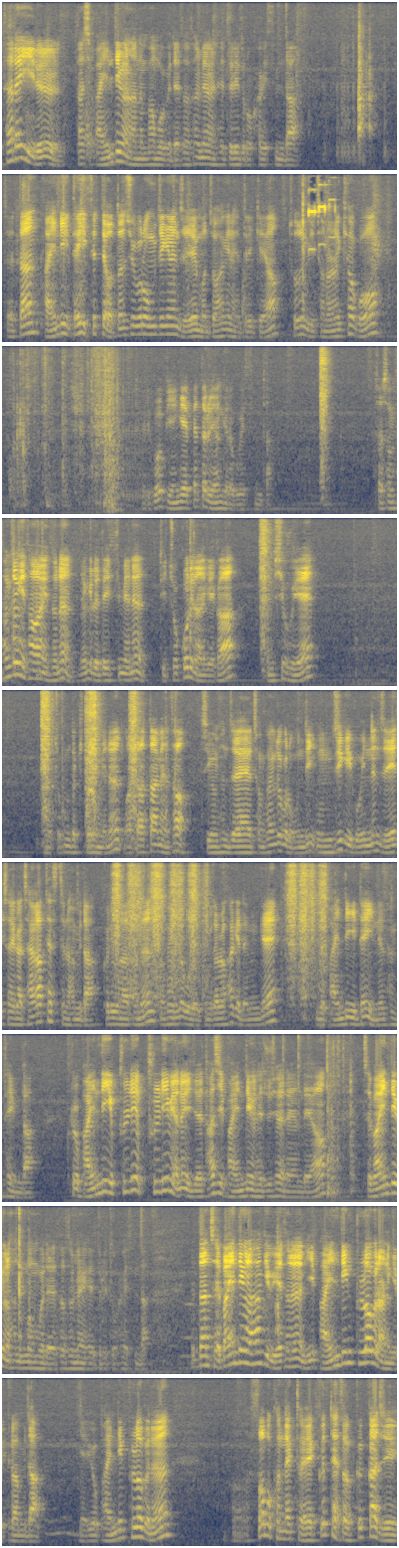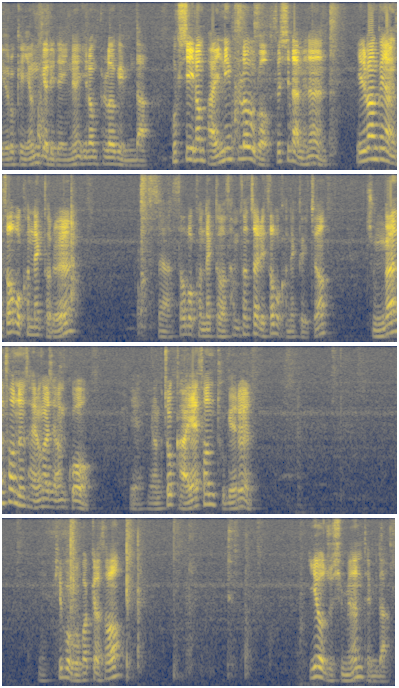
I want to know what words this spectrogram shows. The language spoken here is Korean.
델타레이를 다시 바인딩을 하는 방법에 대해서 설명을 해드리도록 하겠습니다. 자, 일단 바인딩이 돼 있을 때 어떤 식으로 움직이는지 먼저 확인해 드릴게요. 조종기 전원을 켜고 그리고 비행기에 배터리를 연결해 보겠습니다. 자, 정상적인 상황에서는 연결이 돼 있으면은 뒤쪽 꼬리 날개가 잠시 후에 조금 더 기다리면은 왔다 갔다 하면서 지금 현재 정상적으로 움직이고 있는지 저희가 자가 테스트를 합니다. 그리고 나서는 정상적으로 동작을 하게 되는 게 이제 binding이 돼 있는 상태입니다. 그리고 binding이 풀리, 풀리면은 이제 다시 binding을 해주셔야 되는데요. 재binding을 하는 방법에 대해서 설명해 드리도록 하겠습니다. 일단 재binding을 하기 위해서는 이 binding 플러그라는 게 필요합니다. 예, 이 binding 플러그는 어, servo 커넥터의 끝에서 끝까지 이렇게 연결이 되어 있는 이런 플러그입니다. 혹시 이런 binding 플러그가 없으시다면은 일반 그냥 servo 커넥터를 자 servo 커넥터 3선짜리 servo 커넥터 있죠? 중간 선은 사용하지 않고 예, 양쪽 가에 선 두 개를 예, 피복을 벗겨서 이어주시면 됩니다.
